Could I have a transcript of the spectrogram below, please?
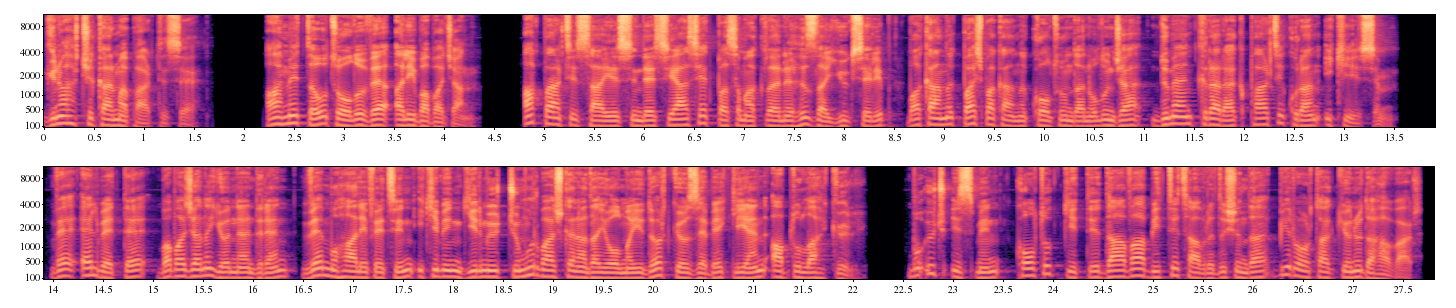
Günah Çıkarma Partisi Ahmet Davutoğlu ve Ali Babacan AK Parti sayesinde siyaset basamaklarını hızla yükselip bakanlık başbakanlık koltuğundan olunca dümen kırarak parti kuran iki isim. Ve elbette Babacan'ı yönlendiren ve muhalefetin 2023 Cumhurbaşkanı adayı olmayı dört gözle bekleyen Abdullah Gül. Bu üç ismin koltuk gitti, dava bitti tavrı dışında bir ortak yönü daha var.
